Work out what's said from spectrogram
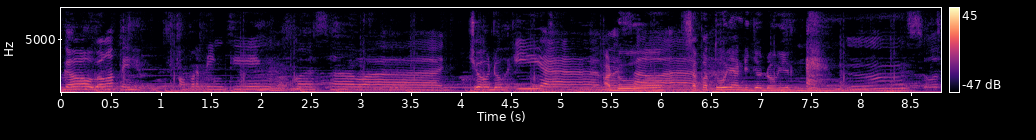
galau banget nih. Overthinking masalah jodoh iya aduh masalah siapa tuh yang dijodohin? Hmm, hmm sud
